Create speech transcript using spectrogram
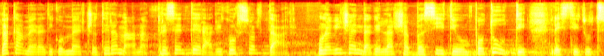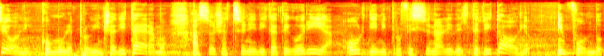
la Camera di Commercio teramana presenterà ricorso al TAR. Una vicenda che lascia basiti un po' tutti, le istituzioni, Comune e Provincia di Teramo, associazioni di categoria, ordini professionali del territorio. In fondo,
